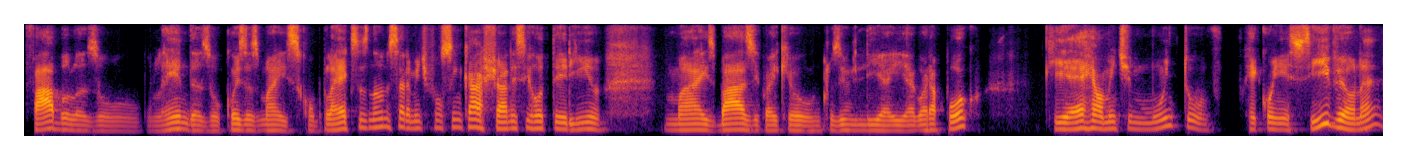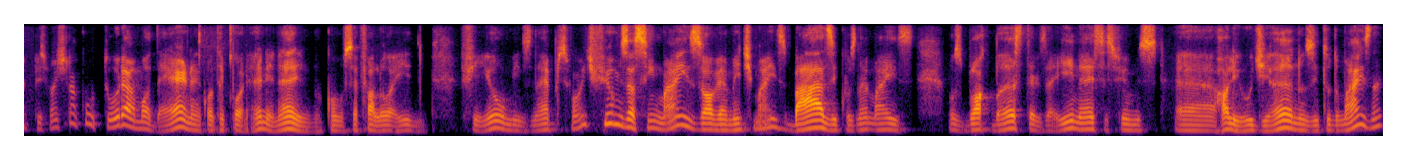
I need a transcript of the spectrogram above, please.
fábulas ou lendas ou coisas mais complexas, não necessariamente vão se encaixar nesse roteirinho mais básico aí que eu inclusive li aí agora há pouco, que é realmente muito reconhecível, né? Principalmente na cultura moderna, contemporânea, né? Como você falou aí, filmes, né? Principalmente filmes assim mais, obviamente, mais básicos, né? Mais os blockbusters aí, né? Esses filmes uh, hollywoodianos e tudo mais, né?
